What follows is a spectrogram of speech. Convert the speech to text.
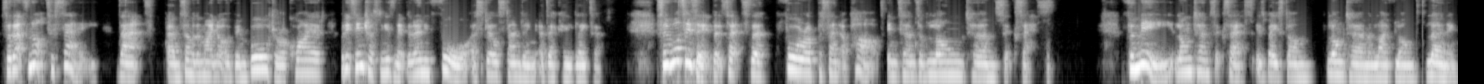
So that's not to say that um, some of them might not have been bought or acquired, but it's interesting, isn't it, that only four are still standing a decade later. So what is it that sets the four odd percent apart in terms of long-term success? For me, long-term success is based on long-term and lifelong learning.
